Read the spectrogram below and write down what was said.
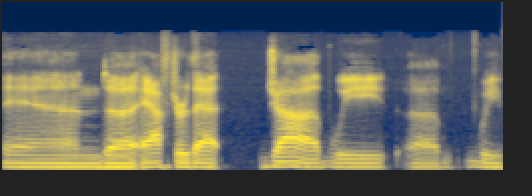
and uh, after that job, we uh, we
